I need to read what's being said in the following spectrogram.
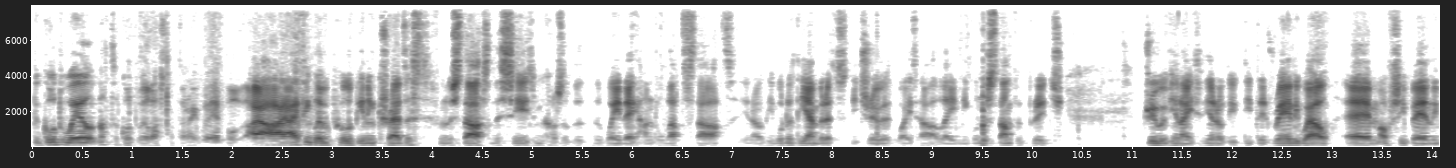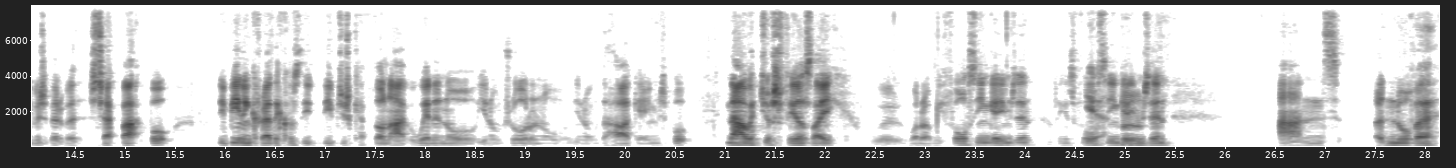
the goodwill not the goodwill that's not the right word but I, I think Liverpool have been in credit from the start of the season because of the, the way they handled that start you know they won at the Emirates they drew at White Hart Lane they won at Stamford Bridge drew with United you know they, they did really well um, obviously Burnley was a bit of a setback but they've been in credit because they, they've just kept on either winning or you know drawing or you know the hard games but now it just feels like what are we 14 games in I think it's 14 yeah. games mm. in and another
